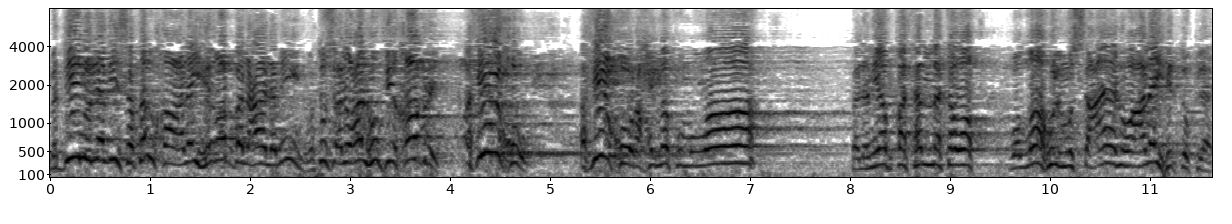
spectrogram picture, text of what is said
ما الدين الذي ستلقى عليه رب العالمين وتسأل عنه في قبره؟ أفيقوا أفيقوا رحمكم الله. فلم يبق ثمة وقت. والله المستعان وعليه التكلان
